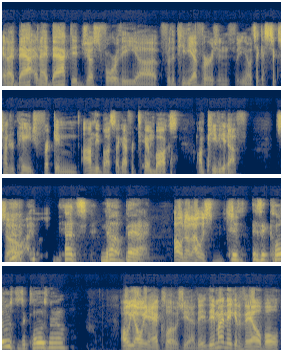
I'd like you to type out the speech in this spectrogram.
and I back and I backed it just for the uh, for the PDF version. You know, it's like a 600 page frickin' omnibus I got for 10 bucks on PDF. So that's not bad. Oh no, that was. Is, is it closed? Is it closed now? Oh yeah, oh yeah, it closed. Yeah, they they might make it available.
